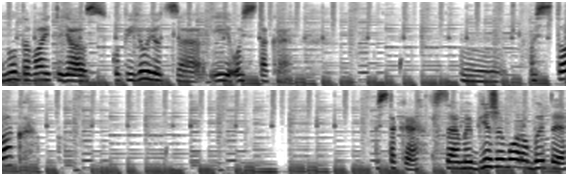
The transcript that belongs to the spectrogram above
ну давайте я скопіюю це і ось таке. Ось так. Ось таке. Все, ми біжимо робити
